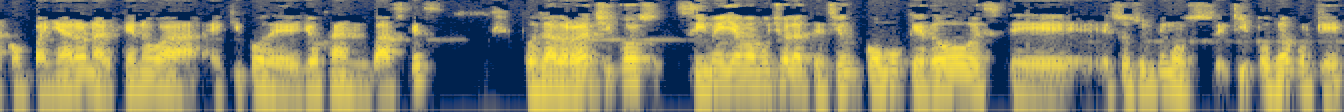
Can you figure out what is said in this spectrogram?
acompañaron al Génova equipo de Johan Vázquez, pues la verdad chicos, sí me llama mucho la atención cómo quedó este, esos últimos equipos, ¿no? Porque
